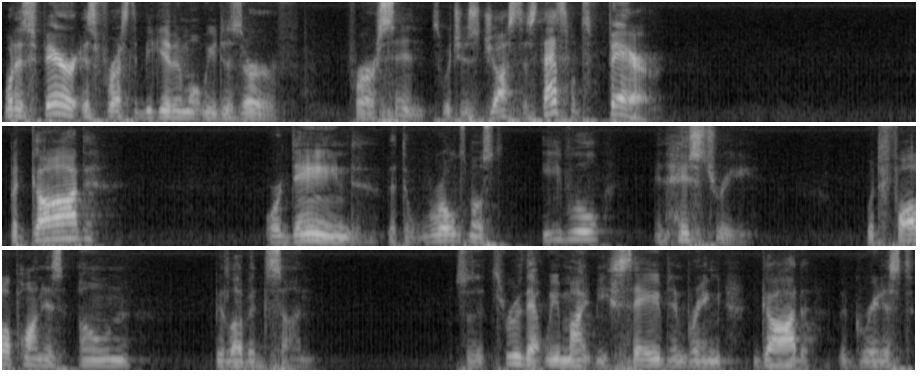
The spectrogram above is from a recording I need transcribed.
What is fair is for us to be given what we deserve for our sins, which is justice. That's what's fair. But God ordained that the world's most evil in history would fall upon his own beloved Son, so that through that we might be saved and bring God the greatest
